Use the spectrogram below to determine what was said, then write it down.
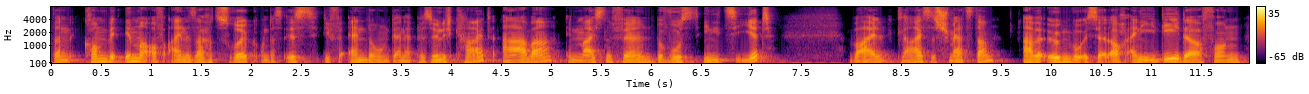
dann kommen wir immer auf eine Sache zurück und das ist die Veränderung deiner Persönlichkeit, aber in meisten Fällen bewusst initiiert, weil klar, es ist schmerzda, aber irgendwo ist ja auch eine Idee davon,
